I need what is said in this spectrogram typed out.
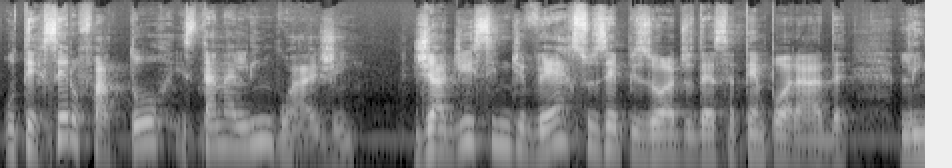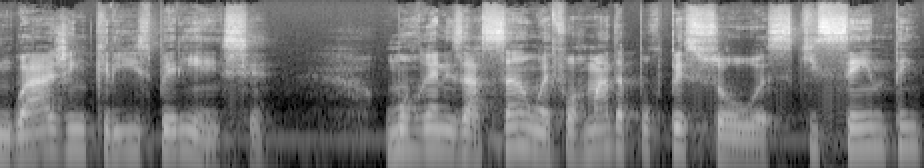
O terceiro fator está na linguagem. Já disse em diversos episódios dessa temporada: linguagem cria experiência. Uma organização é formada por pessoas que sentem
